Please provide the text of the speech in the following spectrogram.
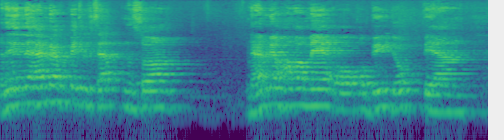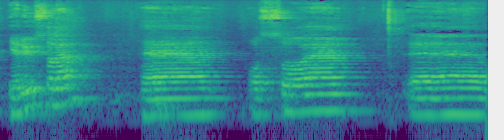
Men i Nehemia kapittel 13 så Nehemia han var med og, og bygde opp igjen Jerusalem. Eh, og så eh, eh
